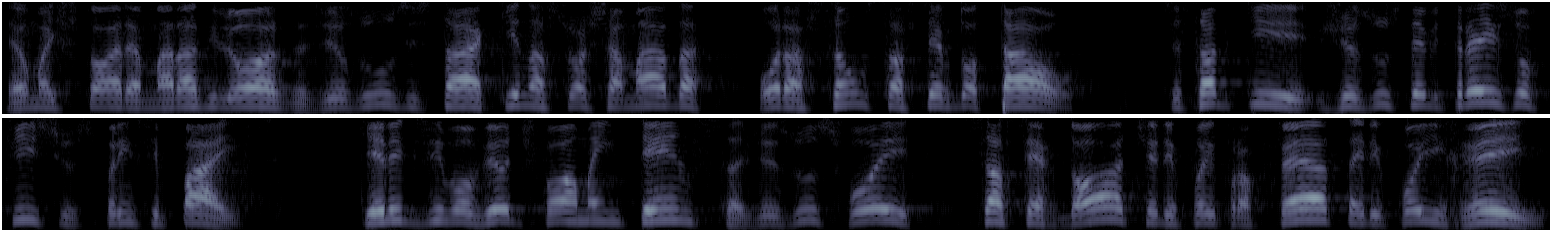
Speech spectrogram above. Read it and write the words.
é uma história maravilhosa. Jesus está aqui na sua chamada oração sacerdotal. Você sabe que Jesus teve três ofícios principais que ele desenvolveu de forma intensa. Jesus foi sacerdote, ele foi profeta, ele foi rei.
